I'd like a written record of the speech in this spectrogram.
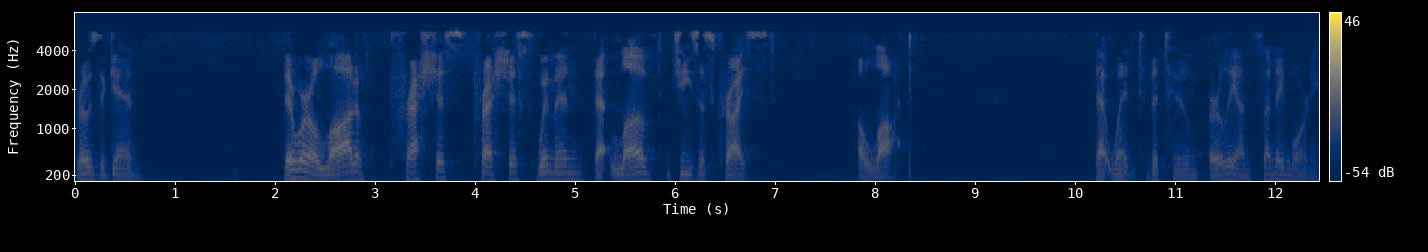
rose again, there were a lot of precious, precious women that loved Jesus Christ a lot that went to the tomb early on Sunday morning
